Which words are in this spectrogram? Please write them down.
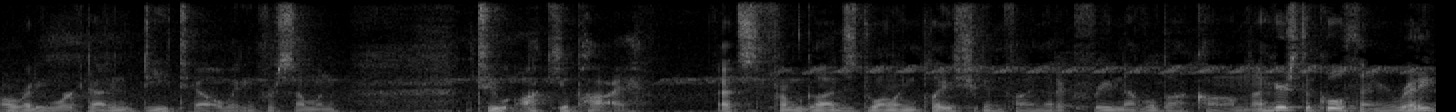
already worked out in detail, waiting for someone to occupy. That's from God's dwelling place. You can find that at freeneville.com. Now, here's the cool thing. You ready?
